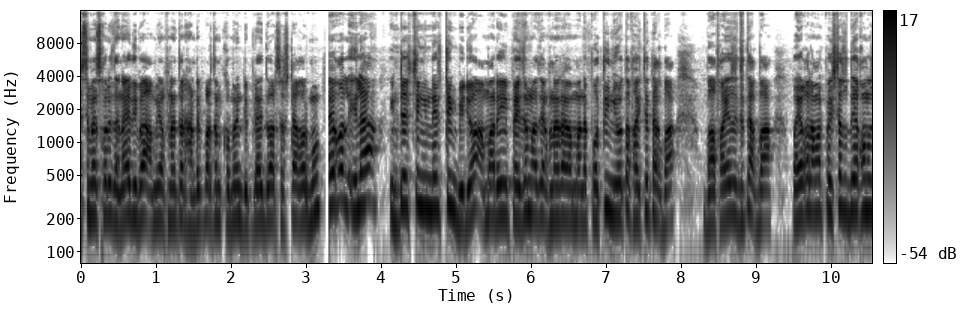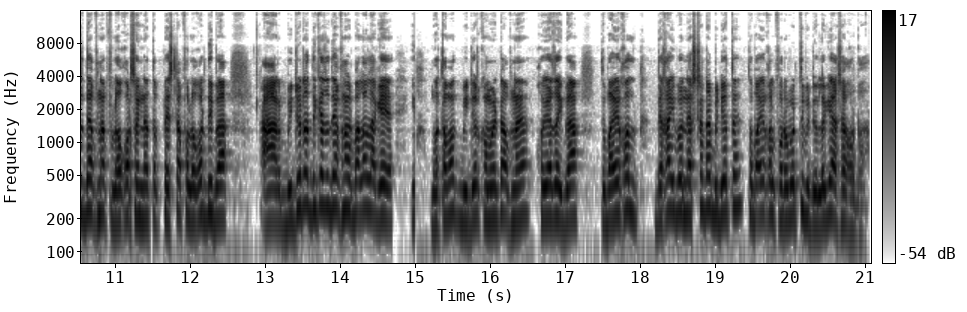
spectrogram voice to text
এস এম এস করে জানাই দিবা। আমি আপনাদের হান্ড্রেড পার্সেন্ট কমেন্ট রিপ্লাই দেওয়ার চেষ্টা করব অকল ইলা ইন্টারেস্টিং ইন্টারেস্টিং ভিডিও আমার এই পেজের মাঝে আপনারা মানে প্রতিনিয়ত ফাইতে থাকবা বা ফাইতে যেতে থাকবা। বা অকল আমার পেজটা যদি এখনও যদি আপনার ফলো করছেন না তো পেজটা ফলো করে দিবা। আর ভিডিওটার দিকে যদি আপনার ভালো লাগে, মতামত, ভিডিওর কমেন্টও আপনার হইয়া যাইবা। তো ভাই অকল দেখাইব নেক্সট একটা ভিডিওতে তো ভাই অকল পরবর্তী ভিডিও লাগে আশা করবা।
